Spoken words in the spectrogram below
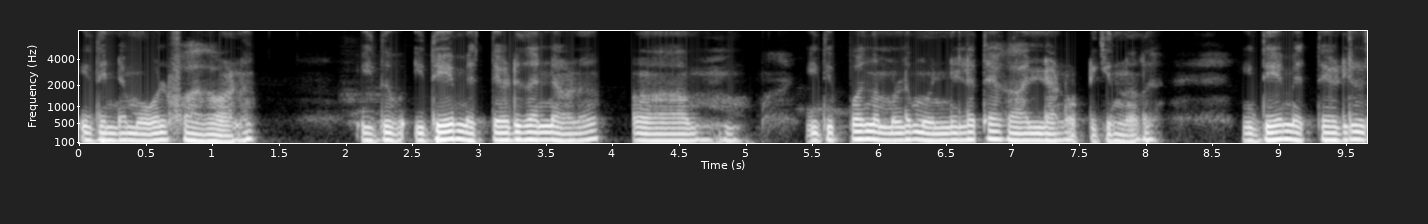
ഇതിന്റെ മുകൾ ഭാഗമാണ്. ഇത് ഇതേ മെത്തേഡ് തന്നെയാണ് ഇതിപ്പോൾ നമ്മൾ മുന്നിലത്തെ കാലിലാണ് ഒട്ടിക്കുന്നത്. ഇതേ മെത്തേഡിൽ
